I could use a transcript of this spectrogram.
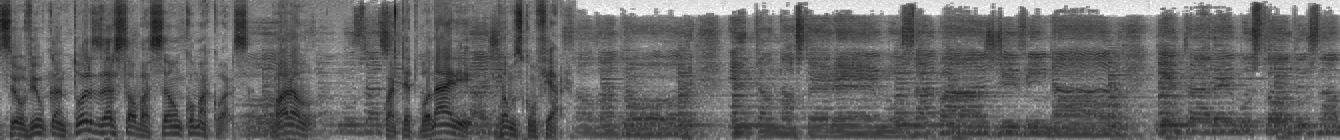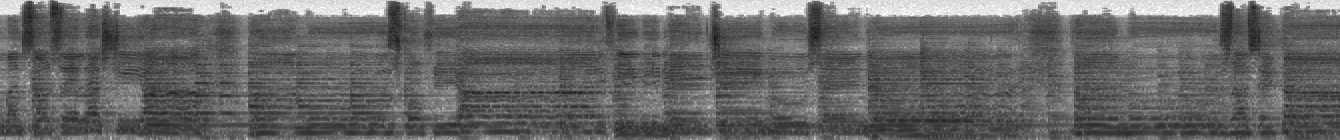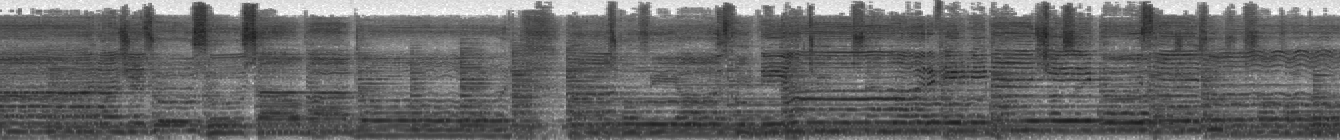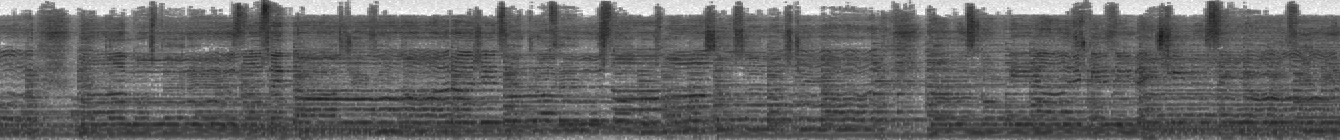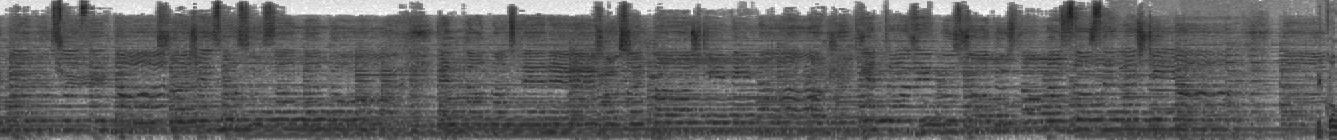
Você ouviu Cantores da Salvação com a Corsa. Agora Quarteto Bonaire, vamos confiar. Salvador, então nós teremos a paz divina e entraremos todos na mansão celestial. Vamos confiar firmemente no Senhor. Vamos aceitar a Jesus o Salvador.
